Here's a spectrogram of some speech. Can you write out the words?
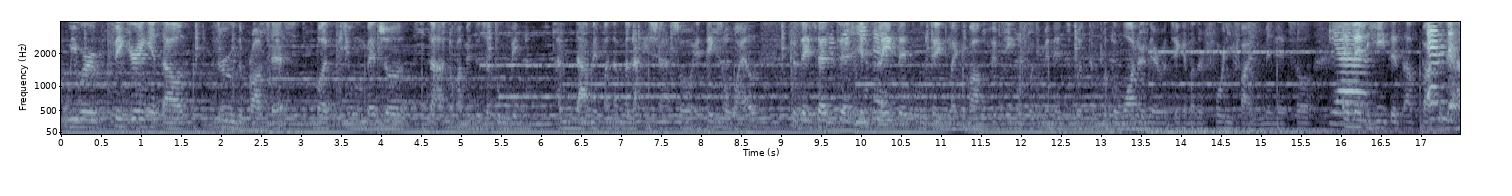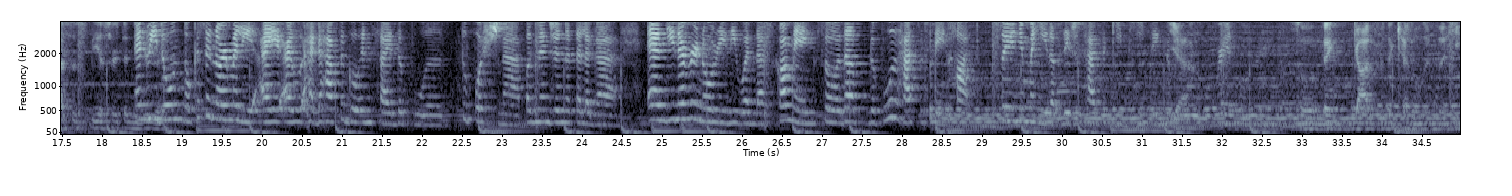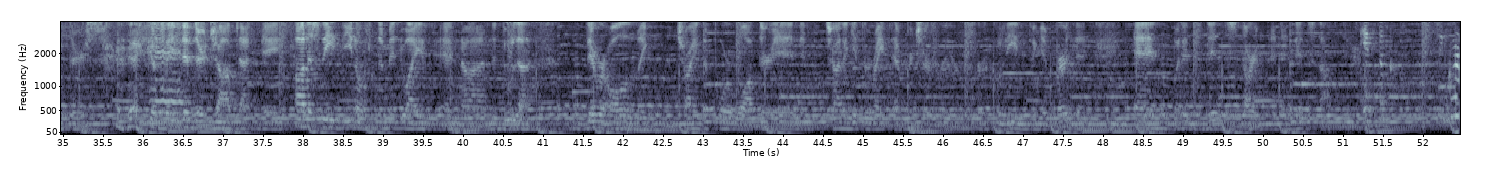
we were figuring it out through the process, but yung medyo na ano kami dun sa tubig, ang dami pa na malaki siya. So it takes a while because they said to inflate it will take like about 15 20 minutes, but to put the water there will take another 45 minutes. So Yeah. and then heat it up pa And- kasi it has to be a certain And degree. we don't know. Kasi normally, I, I had have to go inside the pool to push na. Pag nandyan na talaga. And you never know really when that's coming. So the the pool has to stay hot. So yun yung mahirap. They just had to keep heating the Yeah. pool over and over. So thank God for the kettle and the heaters because yeah. they did their job that day. Honestly, you know, from the midwife and uh, the doula, they were all like trying to pour water in and trying to get the right temperature for for Coleen to give birth in. And but it did start and it did stop there. It took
